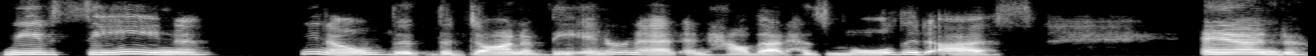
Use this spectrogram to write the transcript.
we've seen you know the the dawn of the internet and how that has molded us. And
